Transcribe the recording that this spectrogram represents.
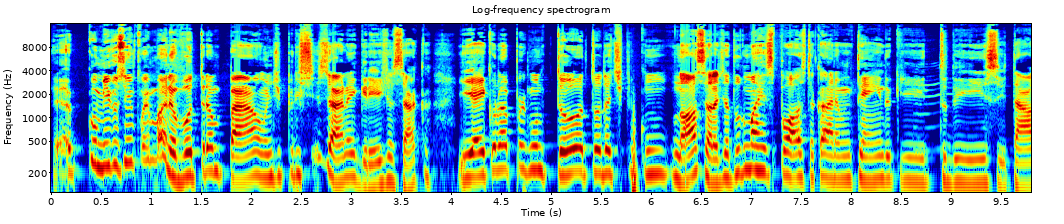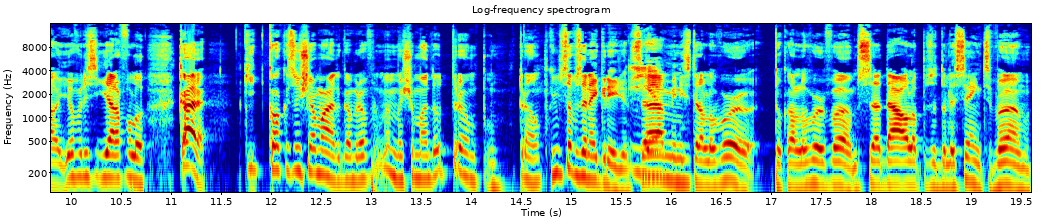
Eu, comigo sempre foi, mano, eu vou trampar onde precisar na igreja, saca? E aí quando ela perguntou, toda tipo com. Nossa, ela tinha toda uma resposta, cara, eu entendo que tudo isso e tal. E eu falei assim, e ela falou, cara. Que, qual que é o seu chamado, Gabriel? Eu falei, meu chamado é o trampo. Trampo. O que precisa fazer na igreja? Precisa yeah. ministrar louvor? Tocar louvor? Vamos. Precisa dar aula pros adolescentes? Vamos.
